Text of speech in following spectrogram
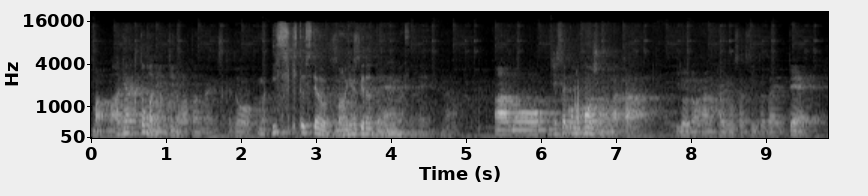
う、まあ、真逆とまで言っていいのか分かんないですけど、まあ、意識としては真逆だと思いますね、ね、なるほど。あの実際この本書の中いろいろあの配読させていただいて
